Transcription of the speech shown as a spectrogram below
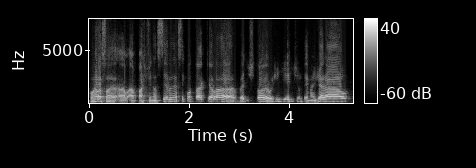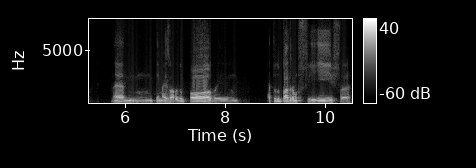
com relação à, parte financeira, né, sem contar aquela velha história. Hoje em dia a gente não tem mais geral, né, não tem mais hora do pobre, não, é tudo padrão FIFA,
